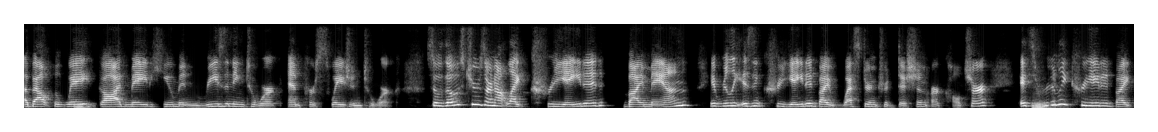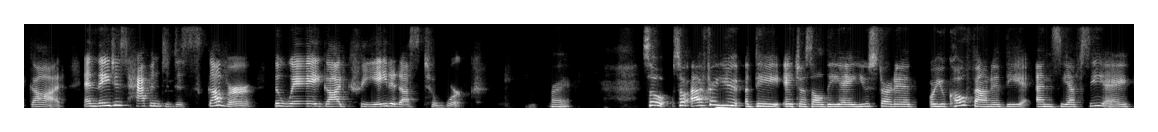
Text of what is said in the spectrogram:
about the way mm. god made human reasoning to work and persuasion to work. So those truths are not like created by man. It really isn't created by western tradition or culture. It's mm. really created by god and they just happen to discover the way god created us to work. Right so, so after you the HSLDA, you started or you co-founded the NCFCA.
